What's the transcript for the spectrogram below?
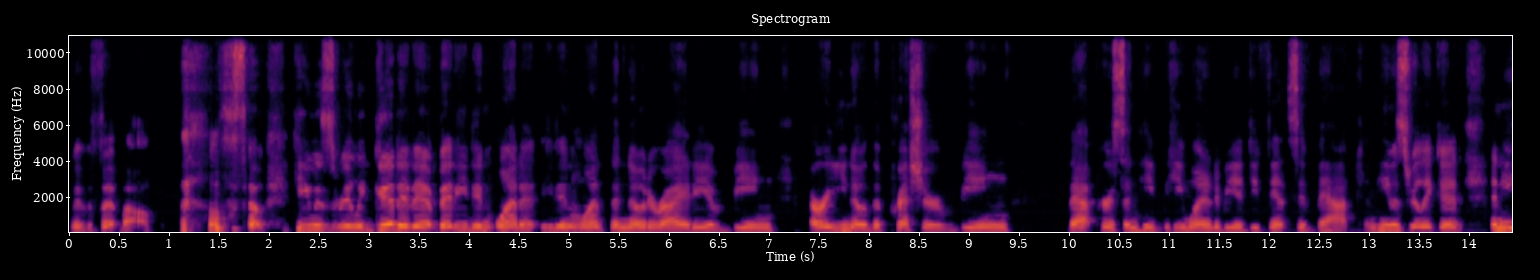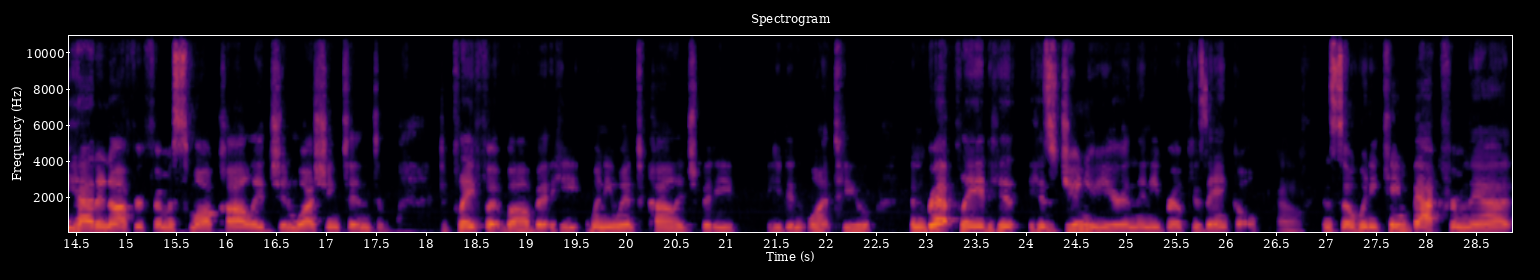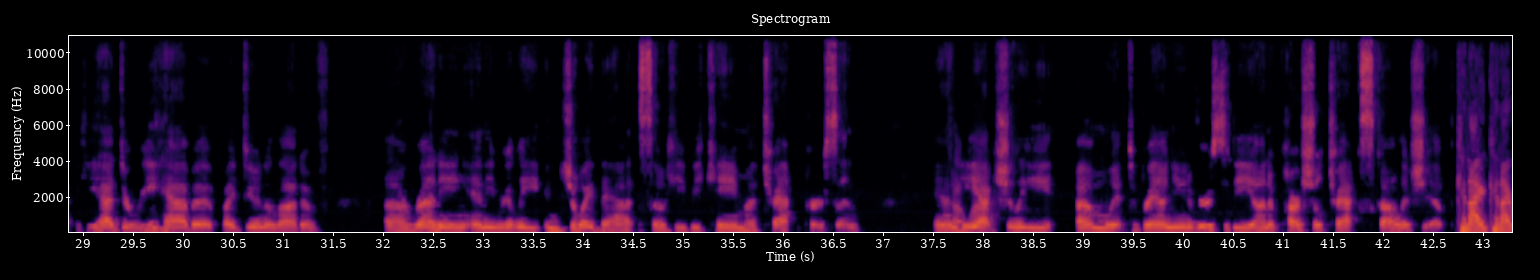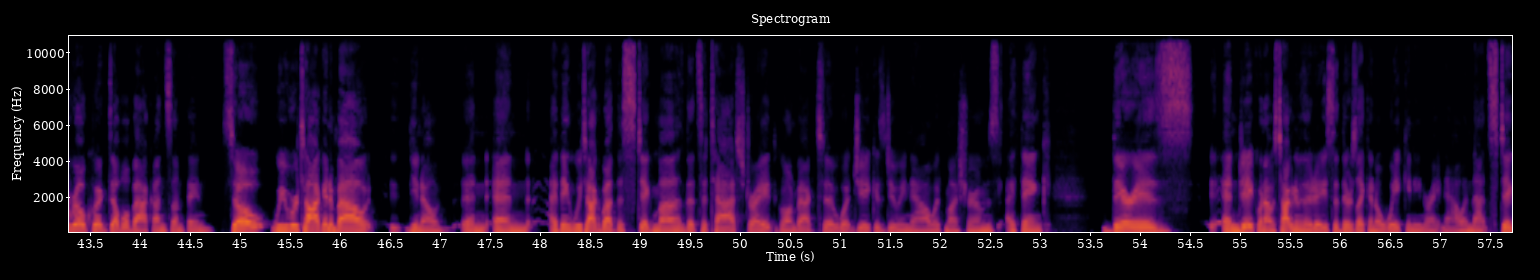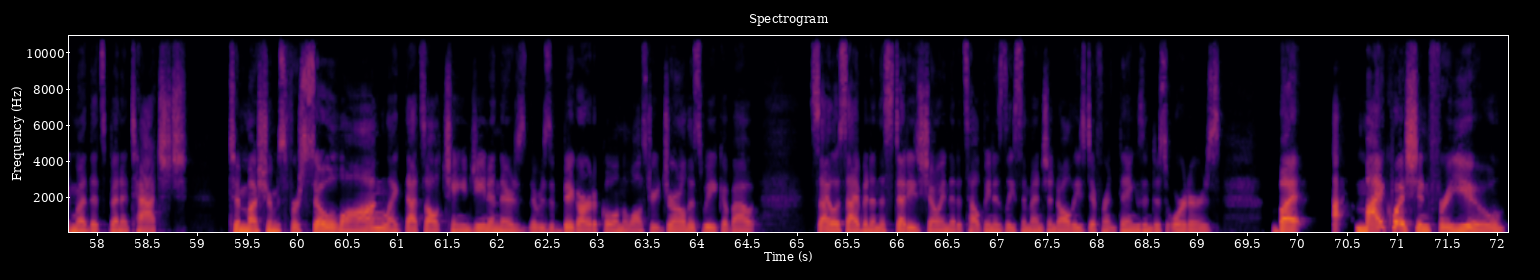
with the football. so he was really good at it, but he didn't want it. He didn't want the notoriety of being, or you know, the pressure of being that person. He he wanted to be a defensive back, and he was really good. And he had an offer from a small college in Washington to to play football, but he when he went to college, but he he didn't want to. And Brett played his, his junior year, and then he broke his ankle. Oh. And so when he came back from that, he had to rehab it by doing a lot of uh, running, and he really enjoyed that. So he became a track person, and Oh, he wow. actually um, went to Brown University on a partial track scholarship. Can I can I real quick double back on something? So we were talking about, you know, and and I think we talk about the stigma that's attached, right? Going back to what Jake is doing now with mushrooms. I think there is and Jake, when I was talking to him the other day, he said there's like an awakening right now, and that stigma that's been attached to mushrooms for so long, like that's all changing. And there's there was a big article in the Wall Street Journal this week about psilocybin and the studies showing that it's helping, as Lisa mentioned, all these different things and disorders. But uh, my question for you,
